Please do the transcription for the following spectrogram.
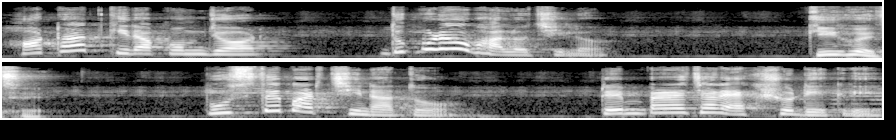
হঠাৎ কীরকম জ্বর দুপুরেও ভালো ছিল। কি হয়েছে? বুঝতে পারছি না তো টেম্পারেচার একশো ডিগ্রি।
